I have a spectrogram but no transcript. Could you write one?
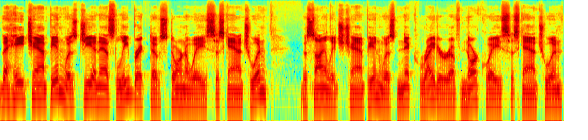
The hay champion was GNS Liebricht of Stornoway, Saskatchewan. The silage champion was Nick Ryder of Norquay, Saskatchewan.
